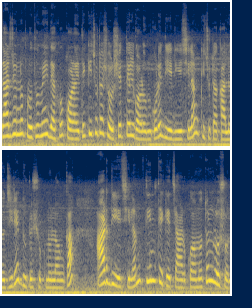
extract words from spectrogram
যার জন্য প্রথমেই দেখো, কড়াইতে কিছুটা সর্ষের তেল গরম করে দিয়ে দিয়েছিলাম কিছুটা কালো জিরে, দুটো শুকনো লঙ্কা, আর দিয়েছিলাম তিন থেকে চার কোয়া মতন রসুন।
